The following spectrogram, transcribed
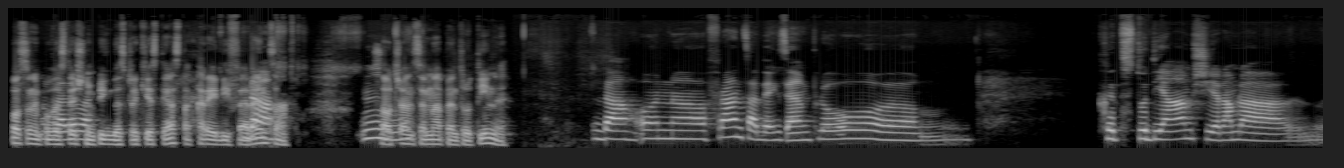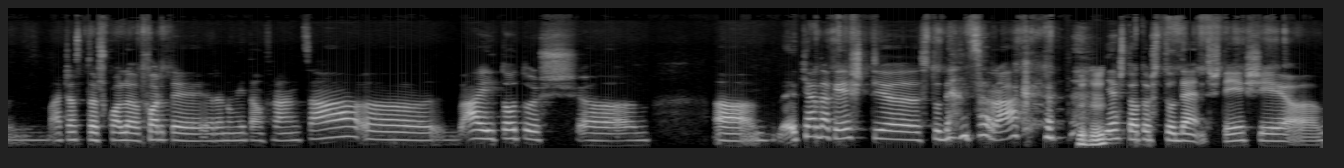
Poți să ne povestești un pic despre chestia asta? Care e diferența? Da. Mm-hmm. Sau ce a însemnat pentru tine? Da, în uh, Franța, de exemplu, um, cât studiam și eram la această școală foarte renumită în Franța, uh, ai totuși, uh, uh, chiar dacă ești uh, student sărac, uh-huh. ești totuși student, știi? Și uh,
